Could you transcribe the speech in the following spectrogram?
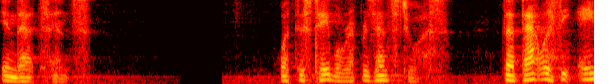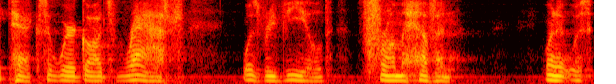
in that sense. What this table represents to us. That that was the apex of where God's wrath was revealed from heaven. When it was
